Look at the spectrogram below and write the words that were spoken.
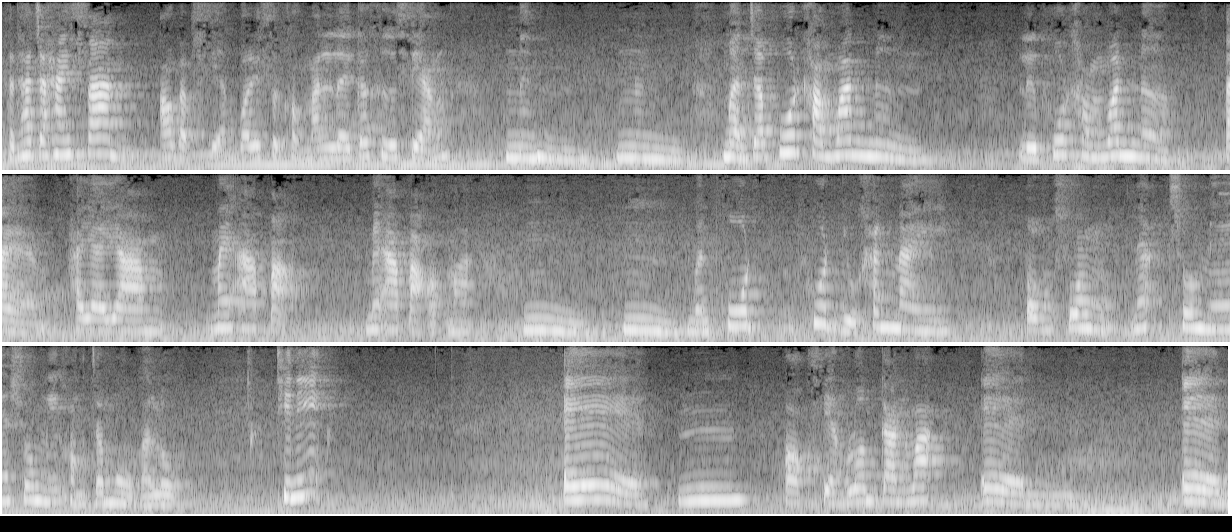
แต่ถ้าจะให้สั้นเอาแบบเสียงบริสุทธิ์ของมันเลยก็คือเสียง หนึ่งหนึ่งเหมือนจะพูดคำว่าหนึ่งหรือพูดคำว่าเนอแต่พยายามไม่อ้าปากไม่อ้าปากออกมา อืม อืม เหมือนพูดพูดอยู่ข้างใน ตรงช่วงเนี้ยช่วงนี้ช่วงนี้ของจมูกอะลูกทีนี้ A อืออกเสียงรวมกันว่า N N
